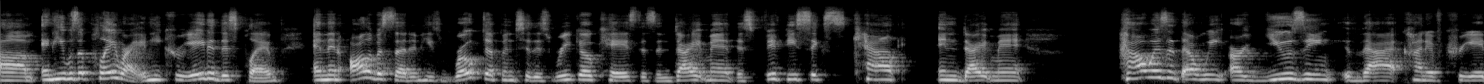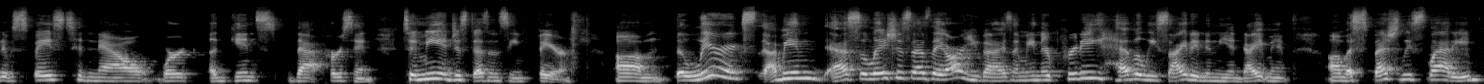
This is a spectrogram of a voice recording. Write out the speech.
Um, and he was a playwright and he created this play. And then all of a sudden, he's roped up into this RICO case, this indictment, this 56 count indictment. How is it that we are using that kind of creative space to now work against that person? To me, it just doesn't seem fair. Um, the lyrics, I mean, as salacious as they are, you guys, I mean, they're pretty heavily cited in the indictment, um, especially Slatty,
